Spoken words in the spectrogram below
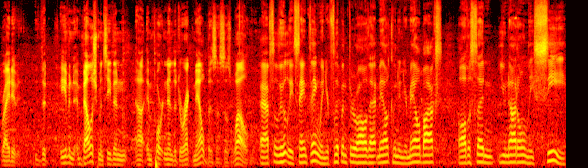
Right. It, the, even embellishments even uh, important in the direct mail business as well. Absolutely, same thing. When you're flipping through all that mail coming in your mailbox, all of a sudden you not only see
